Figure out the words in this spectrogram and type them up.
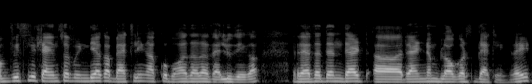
ऑब्वियसली टाइम्स ऑफ़ इंडिया का बैकलिंक आपको बहुत ज़्यादा वैल्यू देगा rather than that random bloggers backlink right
